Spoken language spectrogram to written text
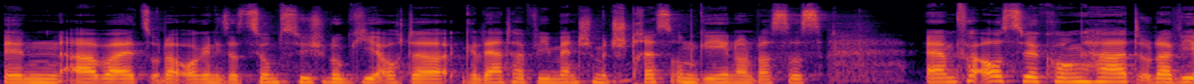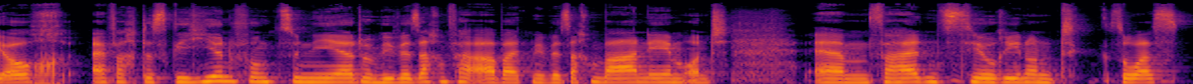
in Arbeits- oder Organisationspsychologie auch da gelernt habe, wie Menschen mit Stress umgehen und was das ähm, für Auswirkungen hat oder wie auch einfach das Gehirn funktioniert und wie wir Sachen verarbeiten, wie wir Sachen wahrnehmen und ähm, Verhaltenstheorien und sowas.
